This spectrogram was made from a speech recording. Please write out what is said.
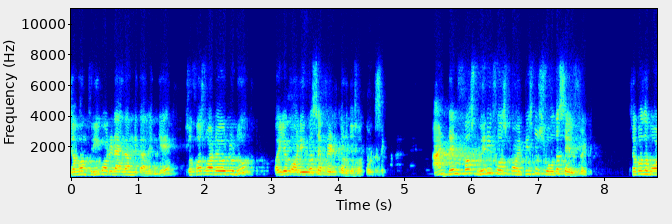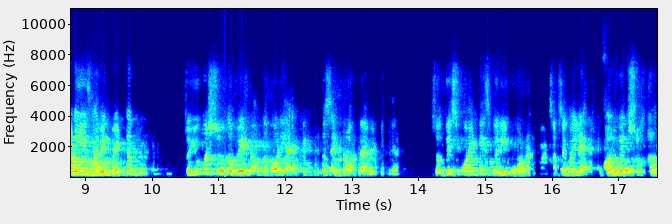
जब हम फ्री बॉडी डायग्राम निकालेंगे so first what I have to do पहले बॉडी को सेपरेट कर दो सपोर्ट से and then first very first point is to show the self weight. Suppose the body is having weight W. So you must show the weight of the body acting through the center of gravity here. So this point is very important point. सबसे पहले always show the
